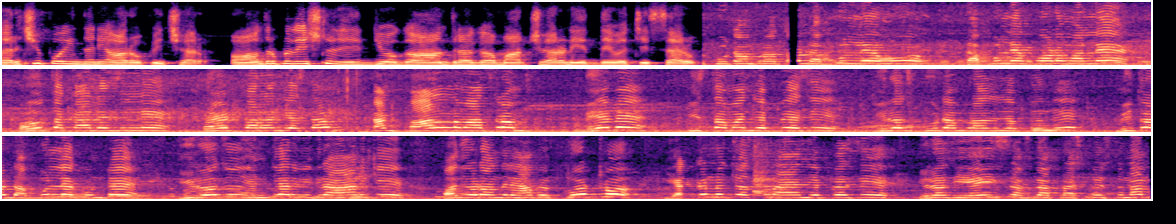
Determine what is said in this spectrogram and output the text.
మరిచిపోయిందని ఆరోపించారు. ఆంధ్రప్రదేశ్ను నిరుద్యోగ ఆంధ్రగా మార్చారని ఎద్దేవా చేశారు. డబ్బులు లేవు. డబ్బులు లేకపోవడం వల్లే ప్రభుత్వ కాలేజీల్ని ప్రైవేట్ పరం చేస్తాం. కానీ పాలన మాత్రం మేమే ఇస్తామని చెప్పేసి ఈరోజు కూటమి ప్రభుత్వం చెప్తుంది. మీతో డబ్బులు లేకుంటే ఈరోజు ఎన్టీఆర్ విగ్రహానికి పదిహేడు వందల యాభై కోట్లు ఎక్కడి నుంచి వస్తున్నాయని చెప్పేసి ఈరోజు ఏఈసీఎఫ్గా ప్రశ్నిస్తున్నాం.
